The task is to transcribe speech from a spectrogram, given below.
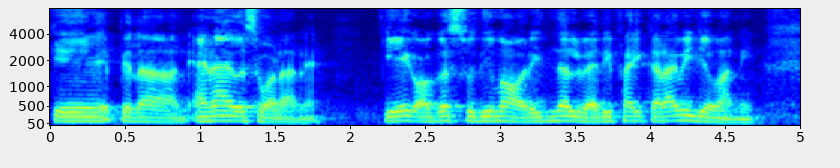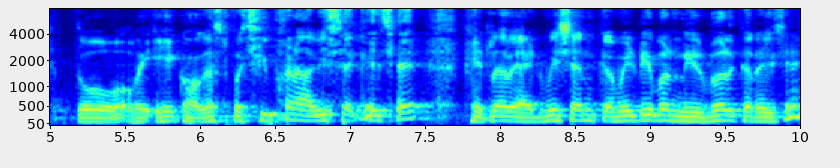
કે પેલા એનઆઈઓસ વાળાને. કે એક ઓગસ્ટ સુધીમાં ઓરિજિનલ વેરીફાઈ કરાવી જવાની. તો હવે એક ઓગસ્ટ પછી પણ આવી શકે છે. એટલે હવે એડમિશન કમિટી પર નિર્ભર કરે છે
